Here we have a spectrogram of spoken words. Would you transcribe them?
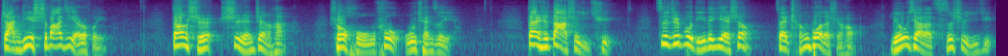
斩敌十八骑而回。当时世人震撼，说虎父无犬子也。但是大势已去。自知不敌的叶盛在城破的时候留下了辞世一句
